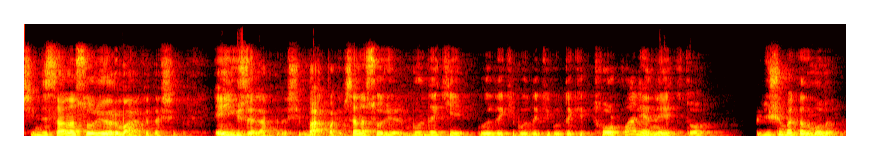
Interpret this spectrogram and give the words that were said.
Şimdi sana soruyorum arkadaşım. Ey güzel arkadaşım bak bakayım sana soruyorum. Buradaki buradaki buradaki buradaki tork var ya net tork. Bir düşün bakalım onu.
